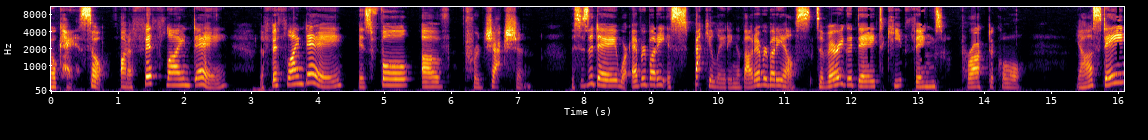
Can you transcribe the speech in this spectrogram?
Okay, so on a fifth line day, the fifth line day is full of projection. This is a day where everybody is speculating about everybody else. It's a very good day to keep things practical. Yeah, stay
